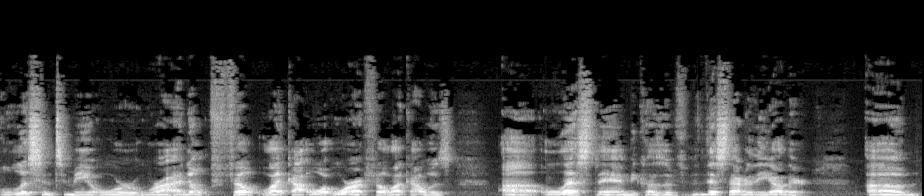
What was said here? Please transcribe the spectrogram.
listen to me or where I don't felt like I or where I felt like I was uh, less than because of this, that, or the other. Um,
